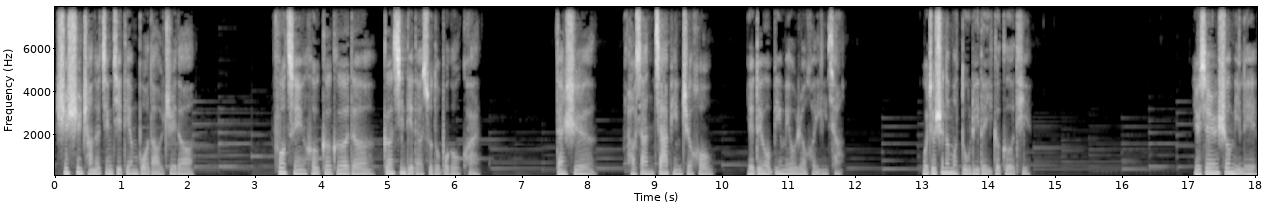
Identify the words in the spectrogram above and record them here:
是市场的经济颠簸导致的。父亲和哥哥的更新迭代速度不够快，但是好像家贫之后，也对我并没有任何影响。我就是那么独立的一个个体。有些人说米粒，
